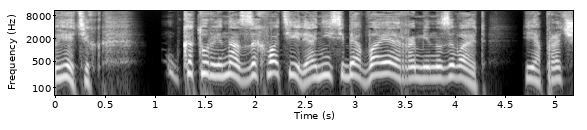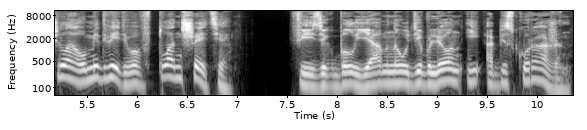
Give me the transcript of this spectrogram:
этих, которые нас захватили. Они себя ваэрами называют. Я прочла у Медведева в планшете». Физик был явно удивлен и обескуражен.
